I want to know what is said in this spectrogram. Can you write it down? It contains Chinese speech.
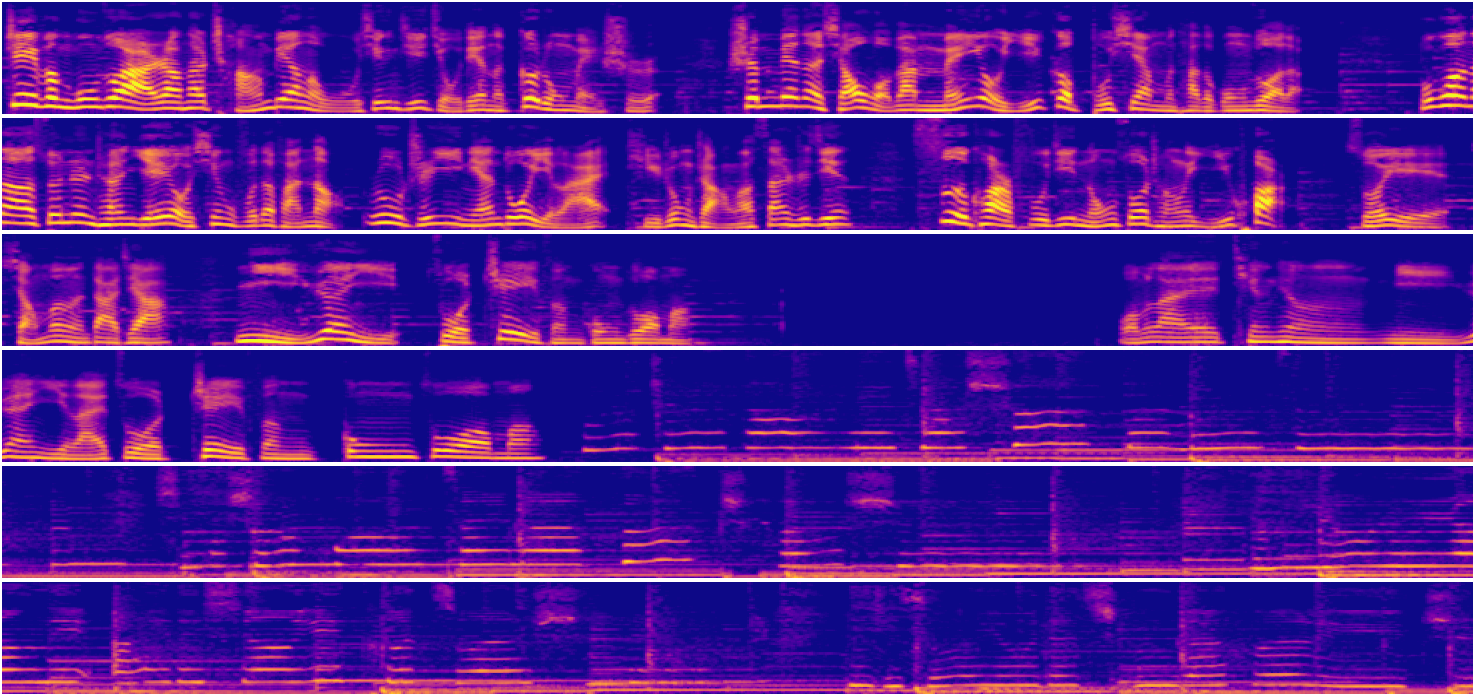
这份工作啊，让他尝遍了五星级酒店的各种美食。身边的小伙伴没有一个不羡慕他的工作的。不过呢，孙振臣也有幸福的烦恼。入职一年多以来，体重长了三十斤，四块腹肌浓缩成了一块。所以想问问大家，你愿意做这份工作吗？我们来听听，你愿意来做这份工作吗？不用知道你叫什么名字？现在生活在哪个城市？有没有人让你爱的像一颗钻石？用尽所有的情感和理智。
